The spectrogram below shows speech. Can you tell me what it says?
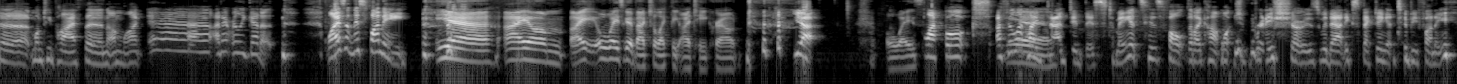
uh, Monty Python, I'm like, eh, I don't really get it. Why isn't this funny? yeah, I um, I always go back to like the IT crowd. Yeah, always. Black Books. I feel like my dad did this to me. It's his fault that I can't watch British shows without expecting it to be funny.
